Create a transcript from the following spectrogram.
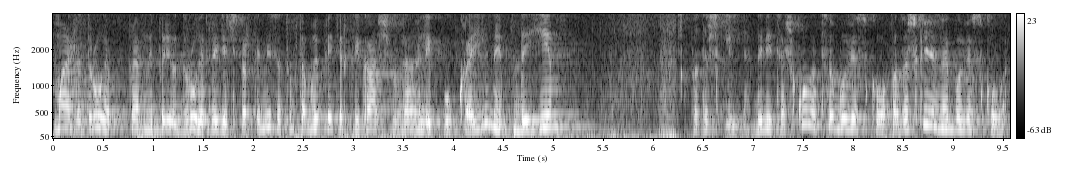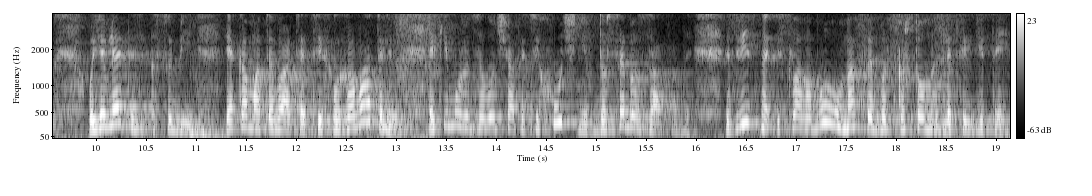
майже друге в певний період, друге, третє, четверте місце. Тобто ми в п'ятірки кращих взагалі України, де є позашкільне. Дивіться, школа це обов'язково, позашкільне не обов'язково. Уявляйте собі, яка мотивація цих вихователів, які можуть залучати цих учнів до себе в заклади. Звісно, і слава Богу, у нас це безкоштовно для цих дітей.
